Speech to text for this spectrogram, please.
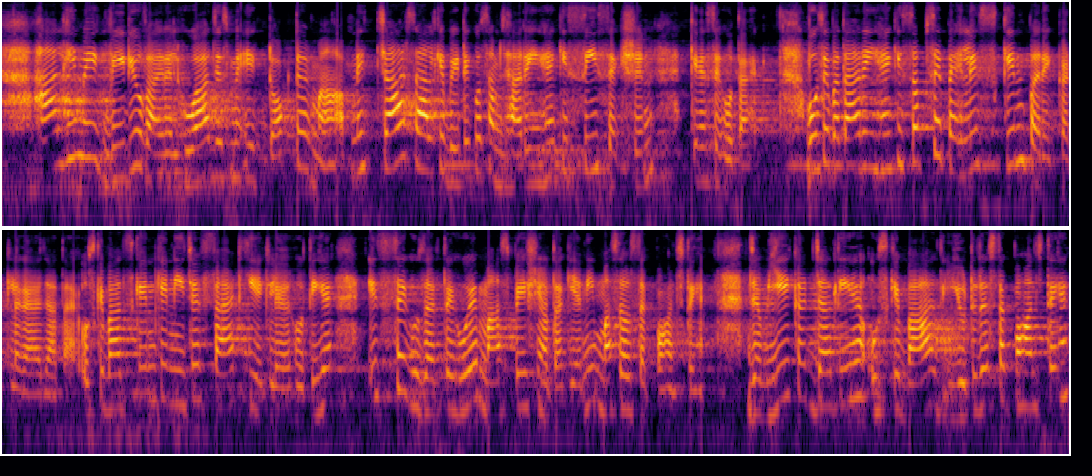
हाल ही में एक वीडियो वायरल हुआ जिसमें एक डॉक्टर माँ अपने चार साल के बेटे को समझा रही हैं कि सी सेक्शन कैसे होता है। वो उसे बता रही हैं कि सबसे पहले स्किन पर एक कट लगाया जाता है। उसके बाद स्किन के नीचे फैट की एक लेयर होती है। इससे गुजरते हुए मांसपेशियों तक, यानी मसल्स तक पहुँचते हैं। जब ये कट जाती है, उसके बाद यूटरस तक पहुँचते हैं।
